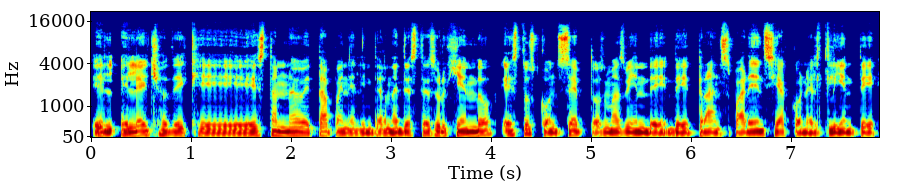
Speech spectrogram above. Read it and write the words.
el, hecho de que esta nueva etapa en el Internet esté surgiendo, estos conceptos más bien de, transparencia con el cliente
